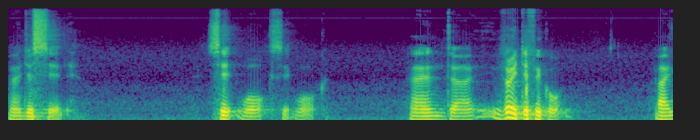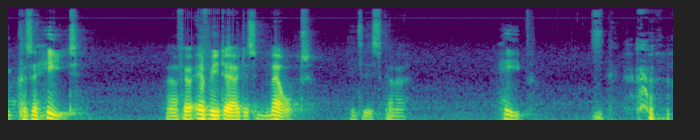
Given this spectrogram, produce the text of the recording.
and just sit. Sit, walk, sit, walk. And uh, very difficult because of heat. And I feel every day I just melt into this kind of heap.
